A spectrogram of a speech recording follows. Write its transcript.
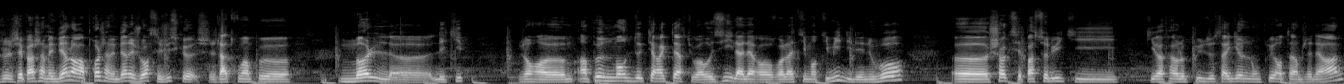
je, sais pas, j'aimais bien leur approche, j'aimais bien les joueurs. C'est juste que je la trouve un peu molle, euh, l'équipe. Genre, un peu de manque de caractère, tu vois. Aussi, il a l'air relativement timide, il est nouveau. Choc, c'est pas celui qui, qui va faire le plus de sa gueule non plus en termes général.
